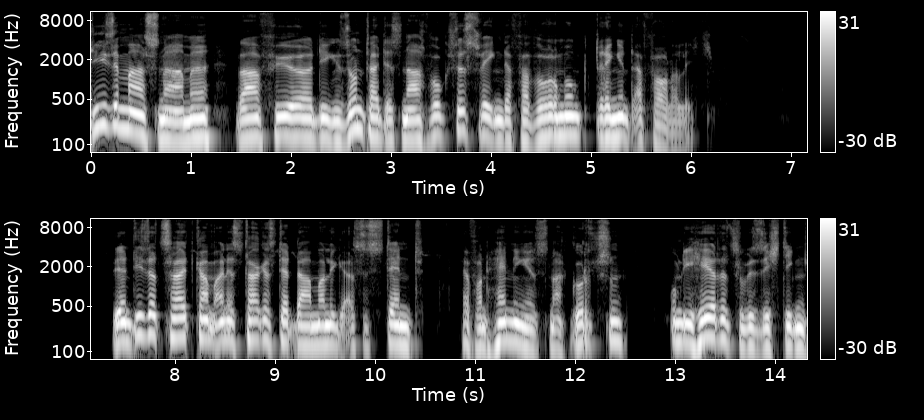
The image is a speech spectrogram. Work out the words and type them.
Diese Maßnahme war für die Gesundheit des Nachwuchses wegen der Verwurmung dringend erforderlich. Während dieser Zeit kam eines Tages der damalige Assistent, Herr von Henninges, nach Gurtschen, um die Herde zu besichtigen,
